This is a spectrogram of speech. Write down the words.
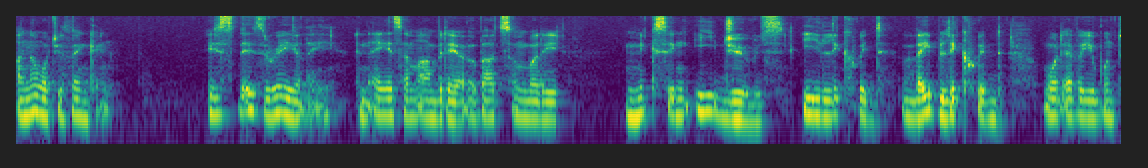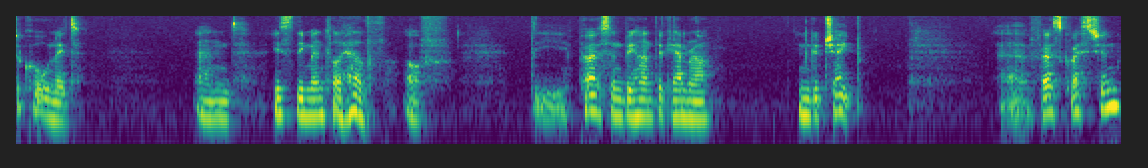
I know what you're thinking. Is this really an ASMR video about somebody mixing e-juice, e-liquid, vape liquid, whatever you want to call it? And is the mental health of the person behind the camera in good shape? Uh, first question,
